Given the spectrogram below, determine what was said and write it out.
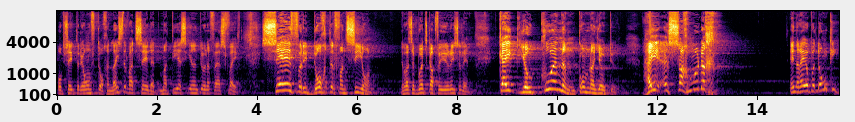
op sy triomftog. En luister wat sê dit Matteus 21 vers 5. Sê vir die dogter van Sion. Dit was 'n boodskap vir Jerusalem. Kyk jou koning kom na jou toe. Hy is sagmoedig en ry op 'n donkie.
